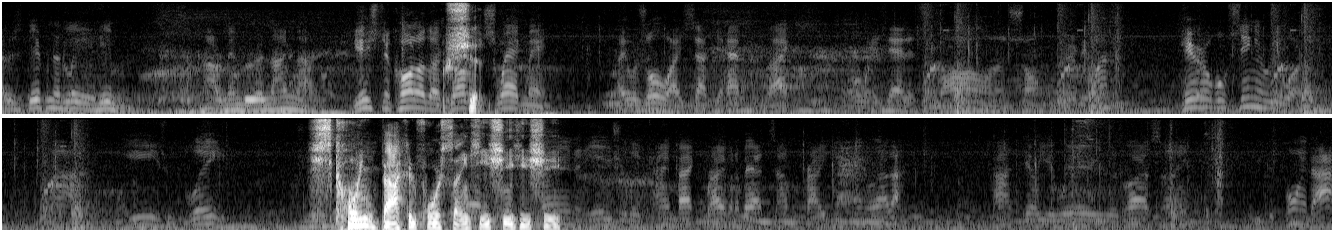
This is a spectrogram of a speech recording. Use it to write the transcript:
it was definitely a him. I can't remember her name though. Used to call her the shit. Jolly Swag Man. They was always such a happy bloke. Always had a smile and a song for everyone. Terrible singer he was. Ah, my ears would bleed. She's going back and forth saying he, she, he, she. And usually came back raving about some crazy thing or other. Can't tell you where he was last seen. You could find her.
